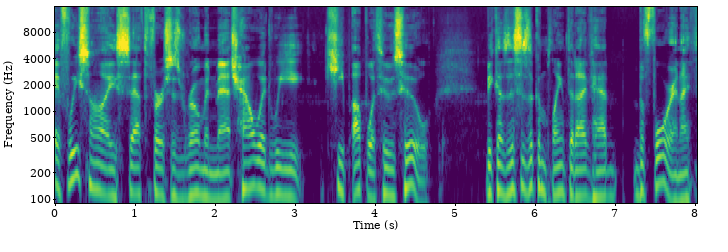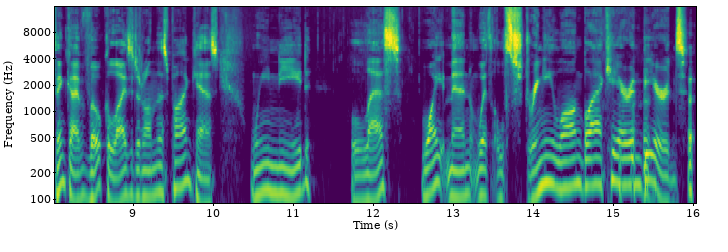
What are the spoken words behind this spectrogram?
If we saw a Seth versus Roman match, how would we keep up with who's who? Because this is a complaint that I've had before, and I think I've vocalized it on this podcast. We need less white men with stringy long black hair and beards.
